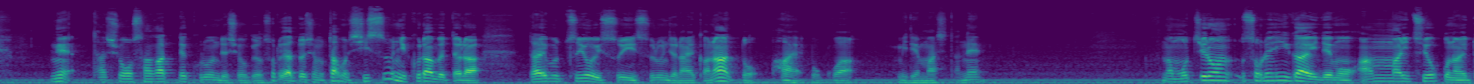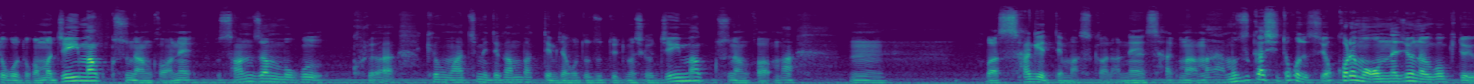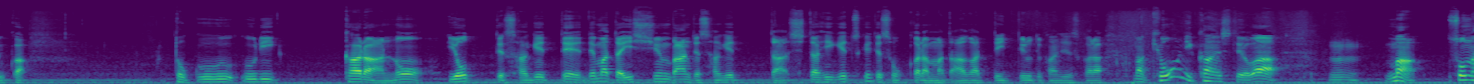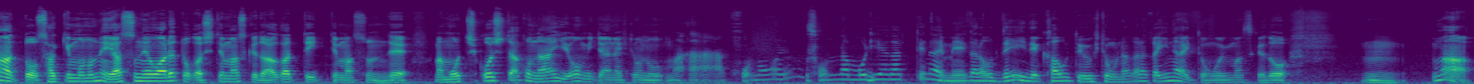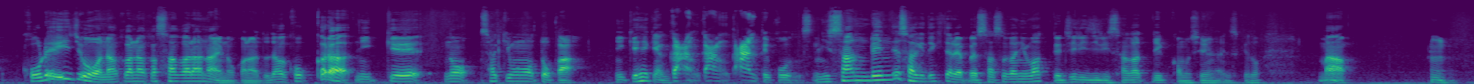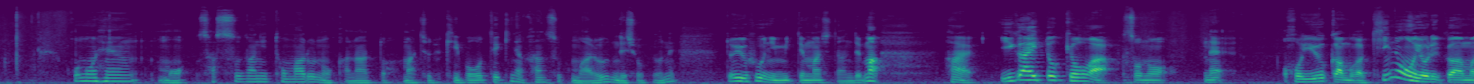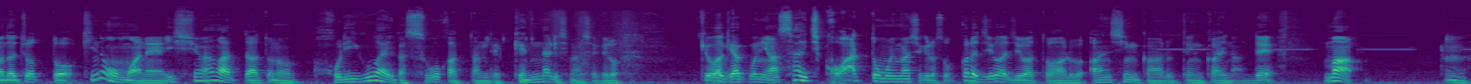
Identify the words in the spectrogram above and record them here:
ね多少下がってくるんでしょうけどそれやとしても多分指数に比べたらだいぶ強い推移するんじゃないかなと、はい、僕は見れましたね。まあ、もちろんそれ以外でもあんまり強くないとことか、まあ、JMAX なんかはね散々僕これは今日も集めて頑張ってみたいなことをずっと言ってましたけど JMAX なんかまあうん。は下げてますからね。さまあまあ難しいとこですよ。これも同じような動きというか得売りからの寄って下げてでまた一瞬バンって下げた下髭つけてそこからまた上がっていってるって感じですからまあ今日に関しては、うん、まあその後先物ね安値割れとかしてますけど上がっていってますんで、まあ、持ち越したくないよみたいな人のまあこのそんな盛り上がってない銘柄をデイで買うという人もなかなかいないと思いますけど、うん、まあこれ以上はなかなか下がらないのかなと。だからこっから日経の先物とか、日経平均がガンガンガンってこう、2、3連で下げてきたらやっぱりさすがに割ってじりじり下がっていくかもしれないですけど、まあ、うん。この辺もさすがに止まるのかなと。まあちょっと希望的な観測もあるんでしょうけどね。というふうに見てましたんで、まあ、はい。意外と今日は、その、ね、保有株が昨日よりかはまだちょっと昨日もね一瞬上がった後の掘り具合がすごかったんでげんなりしましたけど今日は逆に朝一怖っと思いましたけどそこからじわじわとある安心感ある展開なんでまあうん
